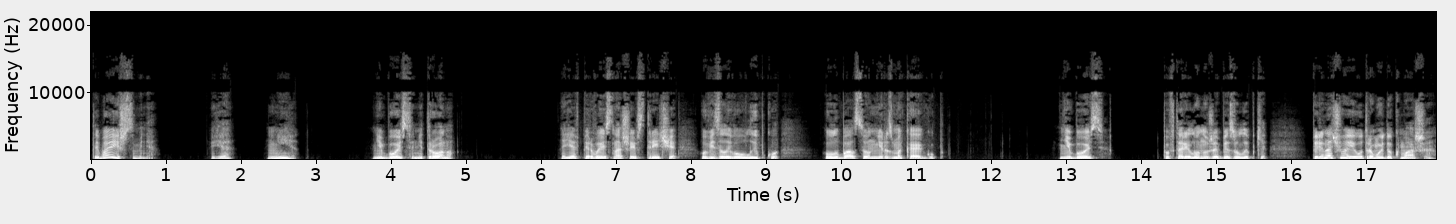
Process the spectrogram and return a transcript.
Ты боишься меня?» «Я? Нет. Не бойся, не трону». Я впервые с нашей встречи увидел его улыбку. Улыбался он, не размыкая губ. «Не бойся», — повторил он уже без улыбки. «Переночую и утром уйду к Маше.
